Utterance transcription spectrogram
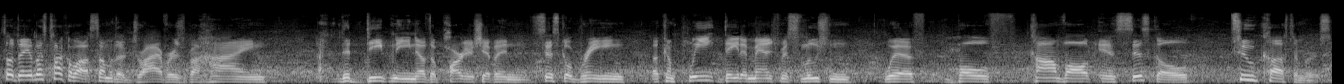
So Dave, let's talk about some of the drivers behind the deepening of the partnership and Cisco bringing a complete data management solution with both Commvault and Cisco to customers.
